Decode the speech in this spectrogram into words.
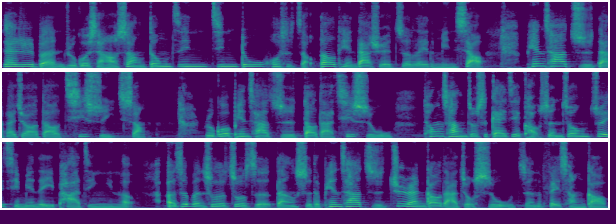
在日本，如果想要上东京、京都或是早稻田大学这类的名校，偏差值大概就要到七十以上。如果偏差值到达七十五，通常就是该届考生中最前面的一趴精英了。而这本书的作者当时的偏差值居然高达九十五，真的非常高，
